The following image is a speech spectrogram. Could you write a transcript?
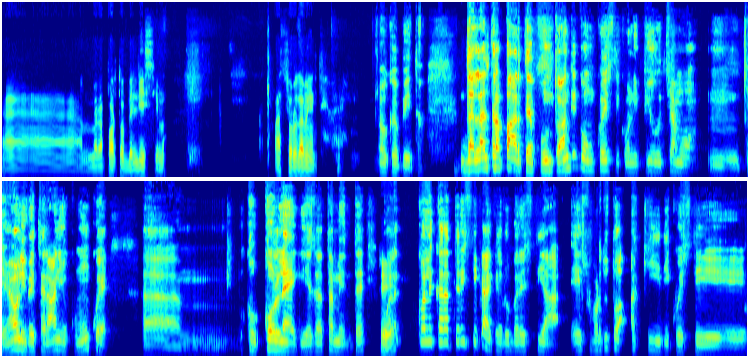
eh, un rapporto bellissimo, assolutamente. Ho capito. Dall'altra parte, appunto, anche con questi, con i più, diciamo, mh, mm, chiamiamoli veterani o comunque ehm, co- colleghi, esattamente, sì. quale, quale caratteristica è che ruberesti a e soprattutto a chi di questi,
